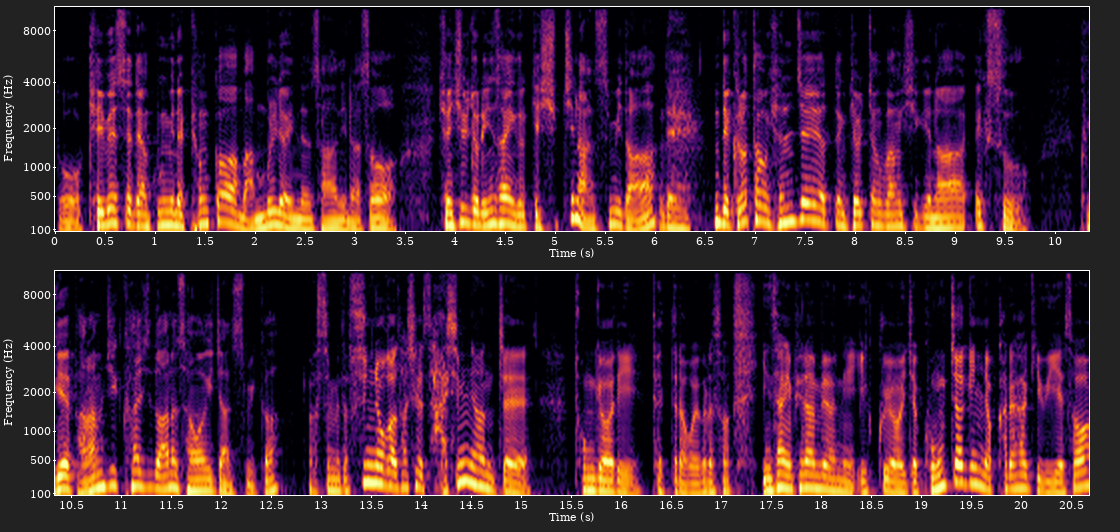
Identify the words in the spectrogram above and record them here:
또 KBS에 대한 국민의 평가와 맞물려 있는 사안이라서 현실적으로 인상이 그렇게 쉽지는 않습니다. 네, 근데 그렇다고 현재의 어떤 결정 방식이나 액수 그게 바람직하지도 않은 상황이지 않습니까? 맞습니다. 수신료가 사실 40년째 동결이 됐더라고요. 그래서 인상이 필요한 면이 있고요. 이제 공적인 역할을 하기 위해서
